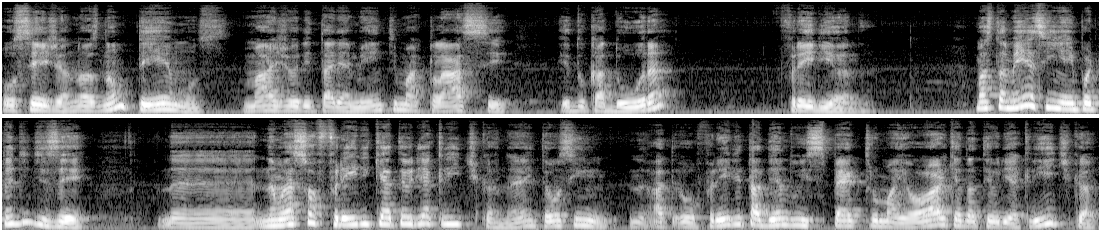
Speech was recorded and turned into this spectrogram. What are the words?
Ou seja, nós não temos majoritariamente uma classe educadora freiriana. Mas também assim é importante dizer né, não é só Freire que é a teoria crítica, né? Então, assim, a, o Freire está dentro de um espectro maior que é da teoria crítica,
